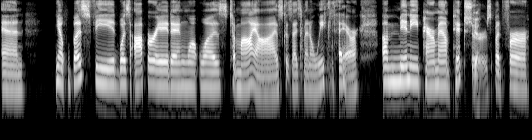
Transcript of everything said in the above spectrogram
and you know buzzfeed was operating what was to my eyes because i spent a week there a mini paramount pictures but for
